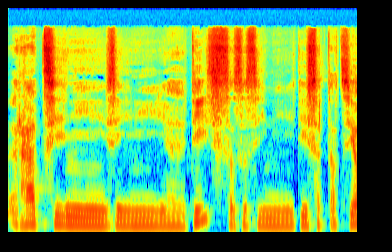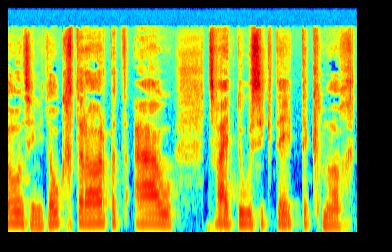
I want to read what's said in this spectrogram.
er hat seine, seine äh, Diss, also seine Dissertation, seine Doktorarbeit auch 2000 dort gemacht.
